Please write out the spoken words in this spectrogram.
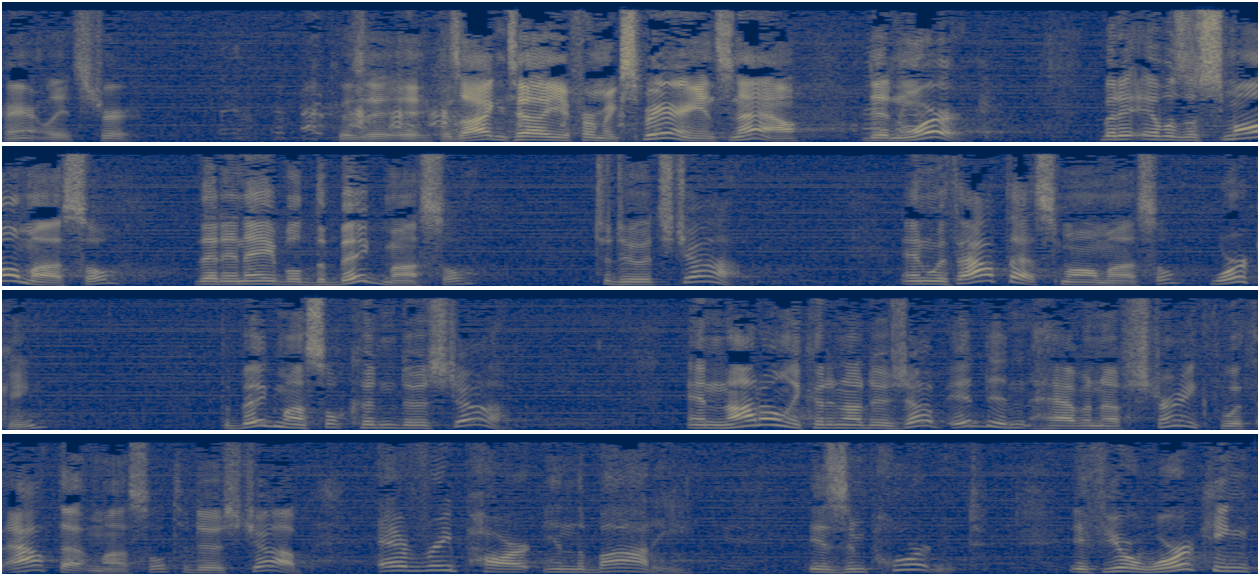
apparently it's true. Because I can tell you from experience now, it didn't work. But it, was a small muscle that enabled the big muscle to do its job. And without that small muscle working, the big muscle couldn't do its job. And not only could it not do its job, it didn't have enough strength without that muscle to do its job. Every part in the body is important. If you're working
